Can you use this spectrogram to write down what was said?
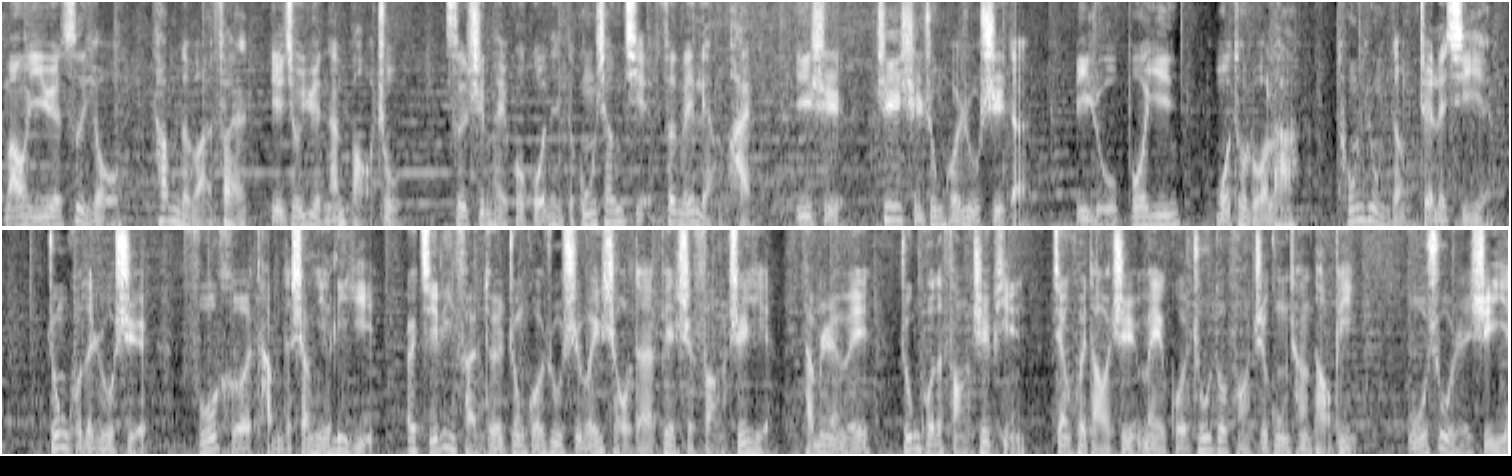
贸易越自由，他们的晚饭也就越难保住。此时，美国国内的工商界分为两派：一是支持中国入市的，例如波音、摩托罗拉、通用等这类企业；中国的入市符合他们的商业利益，而极力反对中国入世为首的便是纺织业。他们认为中国的纺织品将会导致美国诸多纺织工厂倒闭，无数人失业。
